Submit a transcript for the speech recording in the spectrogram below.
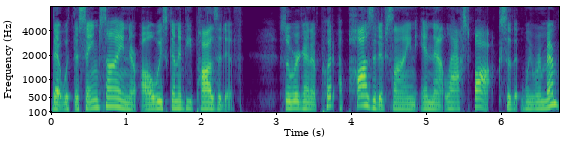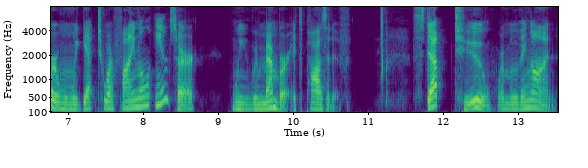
that with the same sign, they're always going to be positive. So we're going to put a positive sign in that last box so that we remember when we get to our final answer, we remember it's positive. Step two, we're moving on.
